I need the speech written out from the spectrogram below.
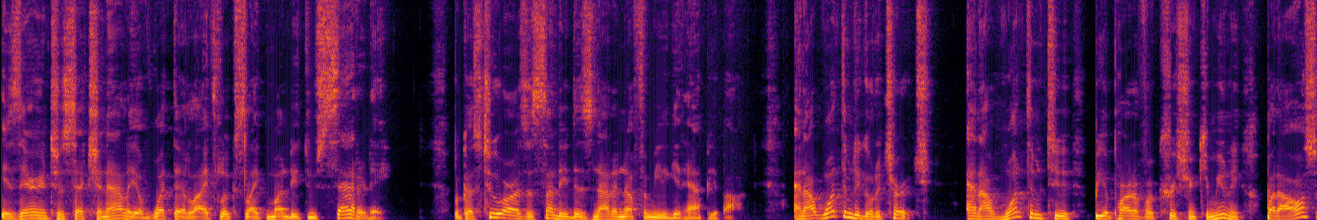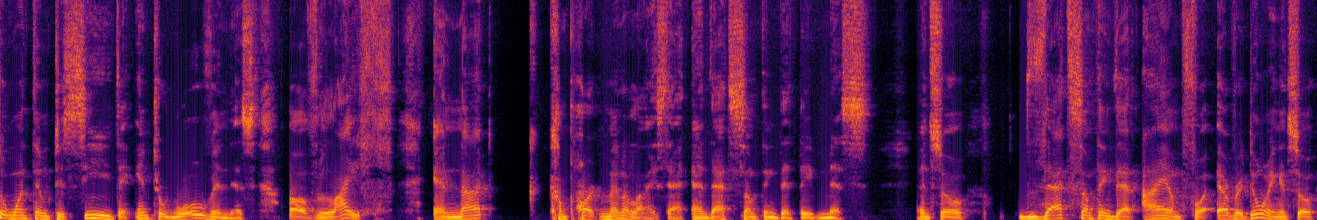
is their intersectionality of what their life looks like Monday through Saturday. Because two hours of Sunday is not enough for me to get happy about. And I want them to go to church and I want them to be a part of a Christian community, but I also want them to see the interwovenness of life and not compartmentalize that. And that's something that they miss. And so that's something that I am forever doing. And so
